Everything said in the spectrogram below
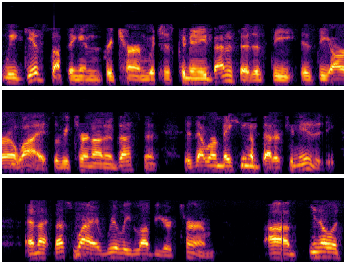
we give something in return, which is community benefit, is the is the ROI, so return on investment, is that we're making a better community, and that, that's why I really love your term. Um, you know, it's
